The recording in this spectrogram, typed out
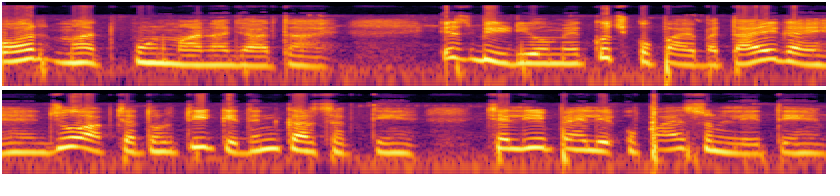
और महत्वपूर्ण माना जाता है। इस वीडियो में कुछ उपाय बताए गए हैं, जो आप चतुर्थी के दिन कर सकते हैं। चलिए पहले उपाय सुन लेते हैं।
